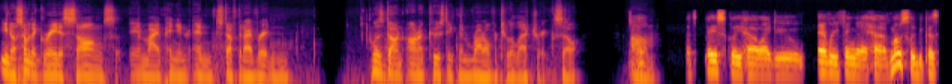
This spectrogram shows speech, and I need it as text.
you know, some of the greatest songs in my opinion and stuff that I've written was done on acoustic then brought over to electric. So um that's basically how I do everything that I have, mostly because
